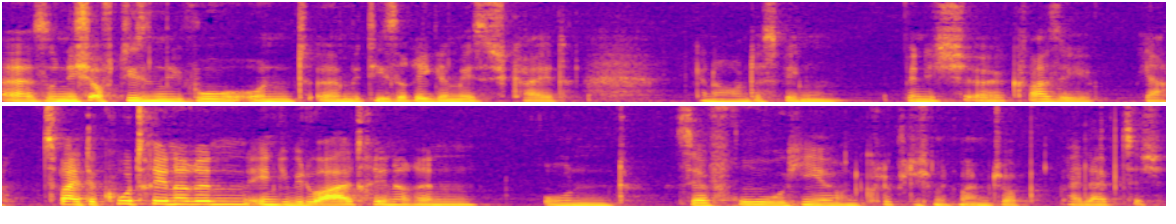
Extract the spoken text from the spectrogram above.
also nicht auf diesem Niveau und äh, mit dieser Regelmäßigkeit. Genau, und deswegen bin ich äh, quasi ja, zweite Co-Trainerin, Individualtrainerin und sehr froh hier und glücklich mit meinem Job bei Leipzig.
